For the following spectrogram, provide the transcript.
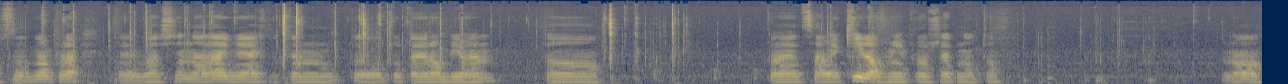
Ostatnio pra... e, właśnie na live jak ten to tutaj robiłem, to prawie cały kilo w mnie poszedł, no to no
